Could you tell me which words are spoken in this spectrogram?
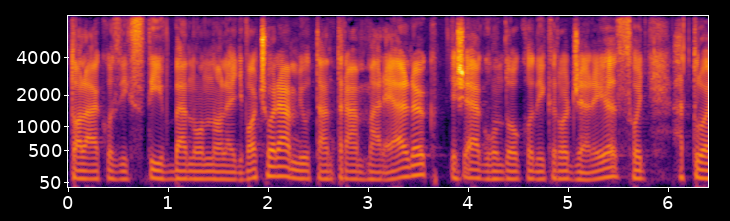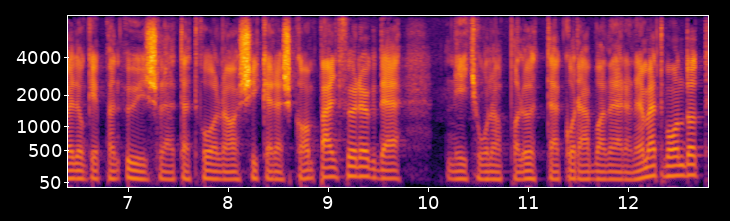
találkozik Steve Bannonnal egy vacsorán, miután Trump már elnök, és elgondolkodik Roger Ailes, hogy hát tulajdonképpen ő is lehetett volna a sikeres kampányfőnök, de négy hónappal, öttel korábban erre nemet mondott,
